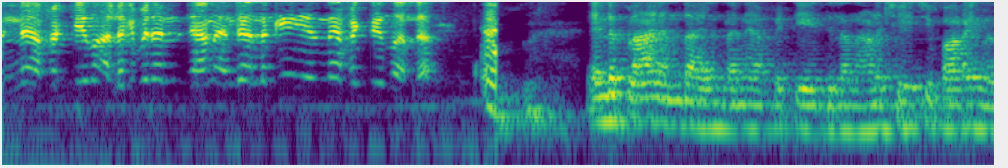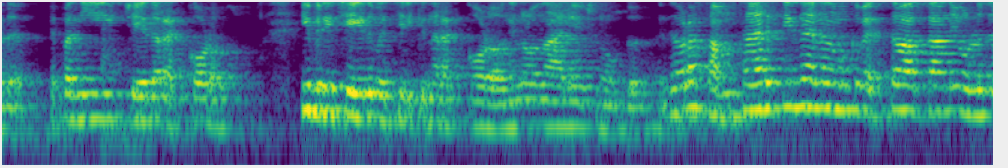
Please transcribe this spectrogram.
എന്നെ എഫക്ട് ചെയ്യുന്ന അല്ലെങ്കിൽ പിന്നെ ഞാൻ എന്റെ അല്ലെങ്കിൽ എന്നെ എഫക്ട് ചെയ്യുന്നതല്ല. എന്റെ പ്ലാൻ എന്തായാലും തന്നെ അഫക്റ്റ് ചെയ്യത്തില്ല എന്നാണ് ചേച്ചി പറയുന്നത്. ഇപ്പൊ നീ ചെയ്ത റെക്കോർഡോ ഇവർ ചെയ്ത് വെച്ചിരിക്കുന്ന റെക്കോർഡോ നിങ്ങളൊന്ന് ആലോചിച്ച് നോക്ക്. ഇത് അവരുടെ സംസാരത്തിൽ നിന്ന് തന്നെ നമുക്ക് വ്യക്തമാക്കാന്നേ ഉള്ളത്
